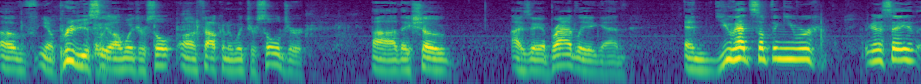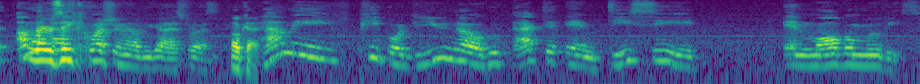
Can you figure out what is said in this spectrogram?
of you know previously on Winter Sol- on Falcon and Winter Soldier, uh, they showed Isaiah Bradley again, and you had something you were going to say I want there, to ask Zeke. a question of you guys first. Okay. How many people do you know who've acted in DC and Marvel movies?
